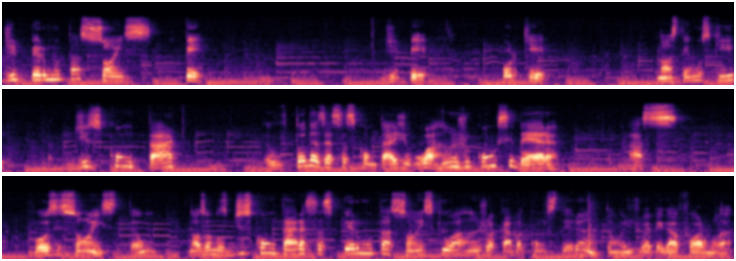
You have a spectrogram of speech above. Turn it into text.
de permutações P de P. Por quê? Nós temos que descontar todas essas contagens, o arranjo considera as posições. Então, nós vamos descontar essas permutações que o arranjo acaba considerando. Então, a gente vai pegar a fórmula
